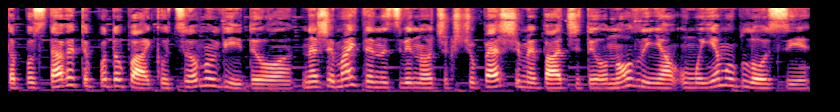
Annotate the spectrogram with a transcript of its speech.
та поставити вподобайку цьому відео. Нажимайте на дзвіночок, щоб першими бачити оновлення у моєму блозі.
